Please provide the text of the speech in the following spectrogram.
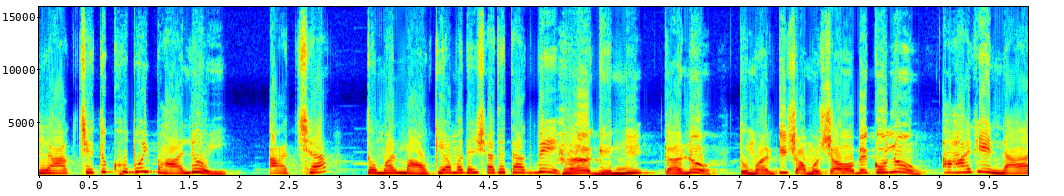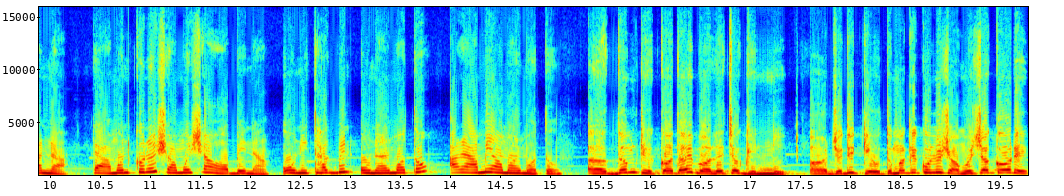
লাগছে তো খুবই ভালোই। আচ্ছা তোমার মাও কি আমাদের সাথে থাকবে? হ্যাঁ গিন্নি। কেন? তোমার কি সমস্যা হবে কোনো? আরে না না। তেমন কোনো সমস্যা হবে না। উনি থাকবেন ওনার মতো আর আমি আমার মতো। একদম ঠিক কথাই বলেছ গিন্নি। আর যদি কেউ তোমাকে কোনো সমস্যা করে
